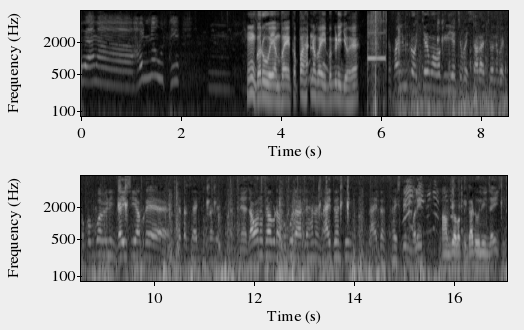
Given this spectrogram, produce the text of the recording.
હવે આમાં શું કરવું એમ ભાઈ? કપા હે ને ભાઈ? બગડી ગયો હે. ફાઇનલ મિત્રો અત્યારમાં વાગી રહ્યા છે ભાઈ સાડા છ ને ભાઈ કપા બપા વીણી જઈએ છીએ આપણે ખેતર સાઈડ ટુકડા છે. ને જવાનું છે આપણે ભગુડા એટલે હે ને નાઈ ધોઈને થી નાઈ ધોઈને થઈ થી મળી. આમ જો બાકી ગાડું લઈને જાય છીએ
